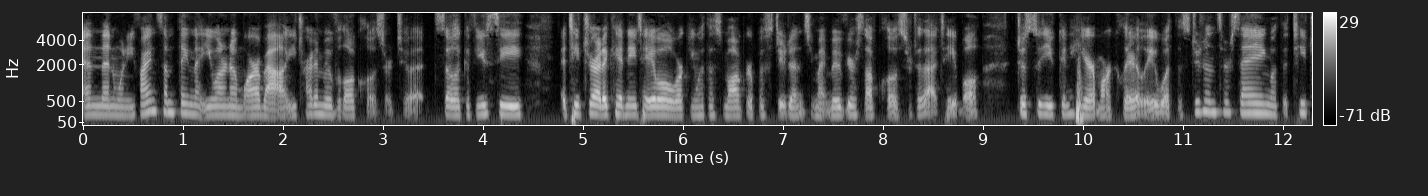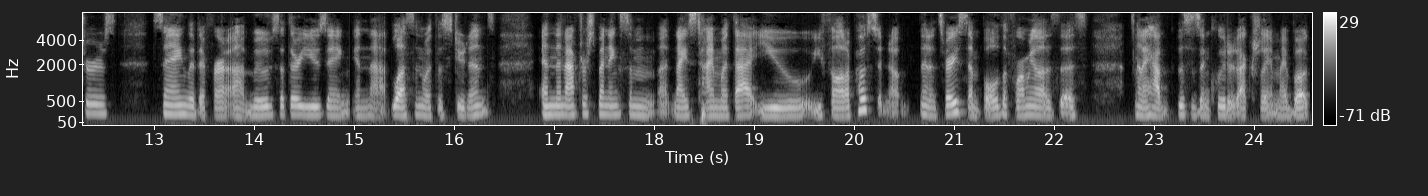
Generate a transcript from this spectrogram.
and then when you find something that you want to know more about you try to move a little closer to it so like if you see a teacher at a kidney table working with a small group of students you might move yourself closer to that table just so you can hear more clearly what the students are saying what the teachers saying the different uh, moves that they're using in that lesson with the students. And then after spending some uh, nice time with that you you fill out a post-it note. And it's very simple. The formula is this and i have this is included actually in my book.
